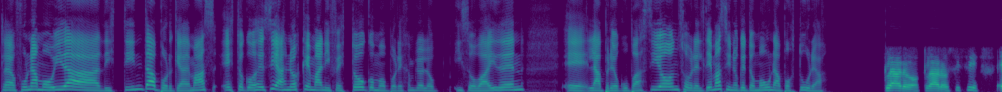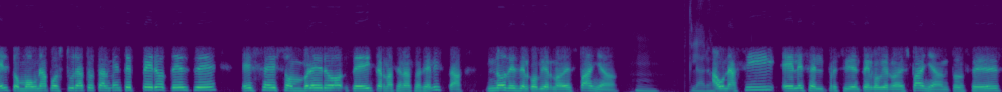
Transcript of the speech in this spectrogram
Claro, fue una movida distinta porque además esto que vos decías, no es que manifestó como por ejemplo lo hizo Biden, eh, la preocupación sobre el tema, sino que tomó una postura. Claro, claro, sí, sí. Él tomó una postura totalmente, pero desde ese sombrero de Internacional Socialista, no desde el gobierno de España. Mm, claro. Aún así, él es el presidente del gobierno de España, entonces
